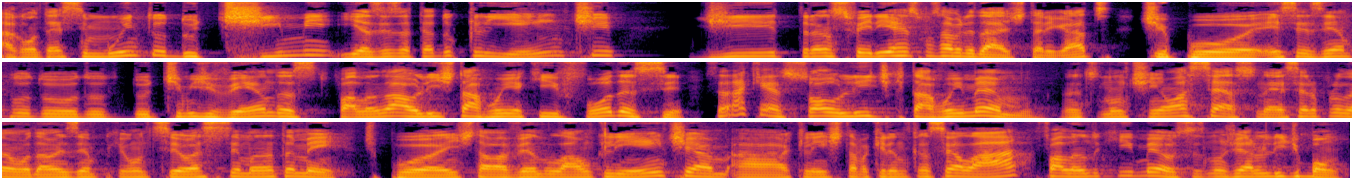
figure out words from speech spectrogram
acontece muito do time e às vezes até do cliente de transferir a responsabilidade, tá ligado? Tipo, esse exemplo do, do, do time de vendas falando, ah, o lead tá ruim aqui, foda-se. Será que é só o lead que tá ruim mesmo? Eles não tinham acesso, né? Esse era o problema. Vou dar um exemplo que aconteceu essa semana também. Tipo, a gente tava vendo lá um cliente, a, a cliente tava querendo cancelar, falando que, meu, vocês não geram lead bom.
